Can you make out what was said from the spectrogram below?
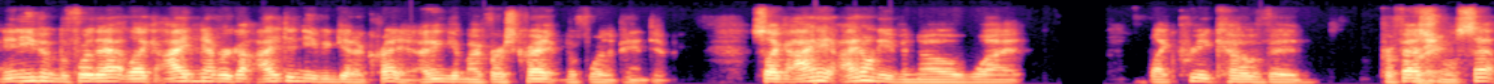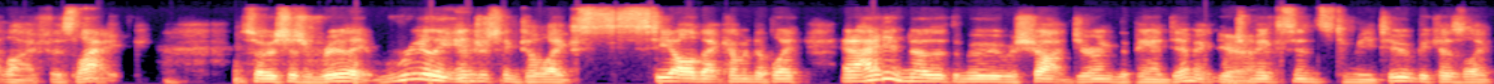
and even before that, like I never got, I didn't even get a credit. I didn't get my first credit before the pandemic, so like I, I don't even know what like pre-COVID professional right. set life is like so it's just really really interesting to like see all that come into play and i didn't know that the movie was shot during the pandemic which yeah. makes sense to me too because like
